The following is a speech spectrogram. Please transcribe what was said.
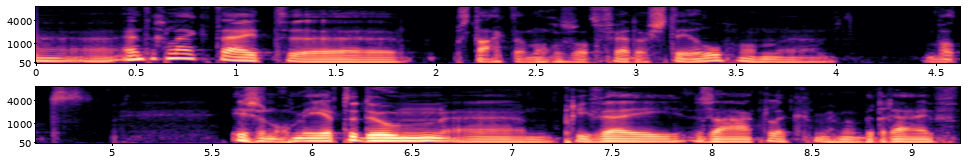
Uh, en tegelijkertijd sta ik dan nog eens wat verder stil. Wat is er nog meer te doen? privé, zakelijk, met mijn bedrijf.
